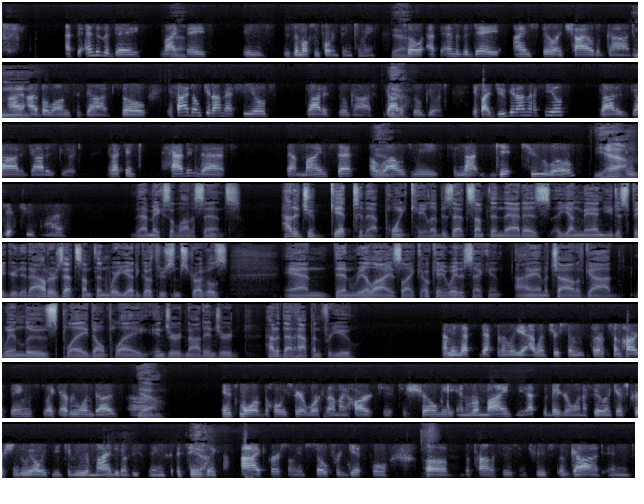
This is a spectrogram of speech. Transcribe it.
at the end of the day, my yeah. faith is is the most important thing to me. Yeah. So at the end of the day, I'm still a child of God. Mm. I, I belong to God. So if I don't get on that field, God is still God. God Yeah. is still good. If I do get on that field, God is God and God is good. And I think having that that mindset allows me to not get too low Yeah. and get too high. That makes a lot of sense. How did you get to that point, Caleb? Is that something that, as a young man, you just figured it out, or is that something where you had to go through some struggles and then realize, like, okay, wait a second, I am a child of God. Win, lose, play, don't play, injured, not injured. How did that happen for you? I mean, that's definitely yeah. I went through some some hard things, like everyone does. Um, yeah. and it's more of the Holy Spirit working on my heart to, to show me and remind me. That's the bigger one. I feel like as Christians, we always need to be reminded of these things. It seems Yeah. like I personally am so forgetful of the promises and truths of God, and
